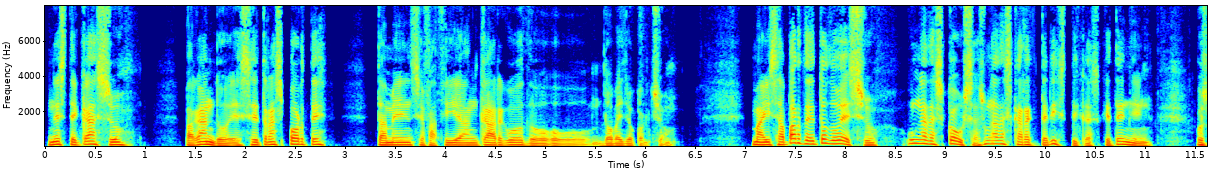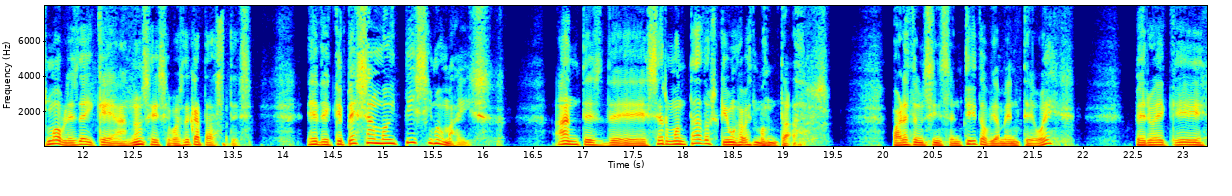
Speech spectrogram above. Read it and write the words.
neste caso, pagando ese transporte, tamén se facían cargo do, do bello colchón. Mais aparte de todo eso, unha das cousas, unha das características que teñen os mobles de IKEA, non sei se vos decatastes, é de que pesan moitísimo máis antes de ser montados que unha vez montados. Parece un sinsentido, obviamente o é, pero é que,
